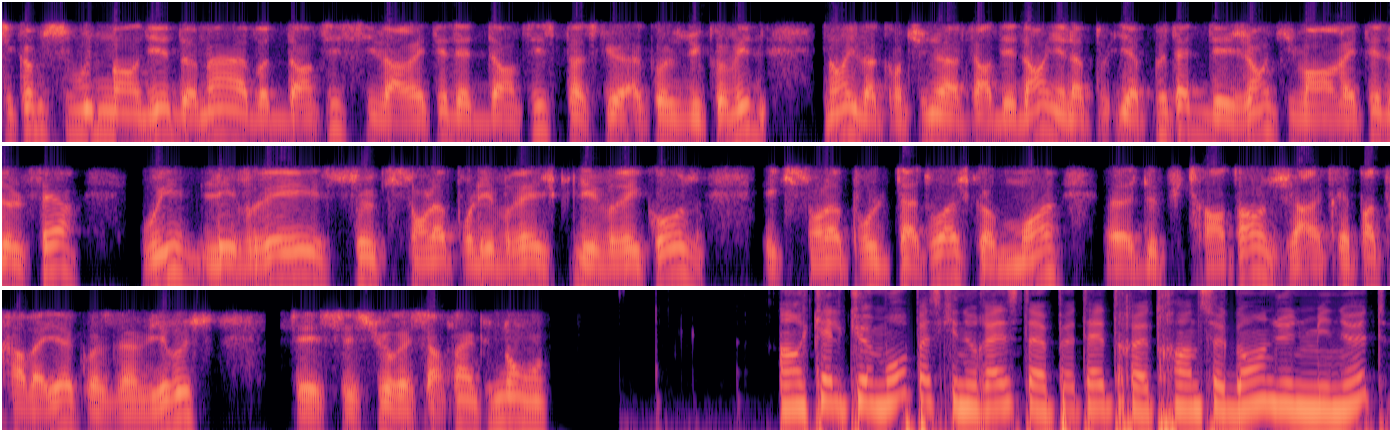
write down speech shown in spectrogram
C'est comme si vous demandiez demain à votre dentiste s'il va arrêter d'être dentiste parce que à cause du Covid, non, il va continuer à faire des dents. Il y, a, il y a peut-être des gens qui vont arrêter de le faire. Oui, les vrais, ceux qui sont là pour les vrais, les vraies causes et qui sont là pour le tatouage, comme moi, euh, depuis 30 ans, j'arrêterai pas de travailler à cause d'un virus. C'est sûr et certain que non en quelques mots, parce qu'il nous reste peut-être 30 secondes, une minute,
